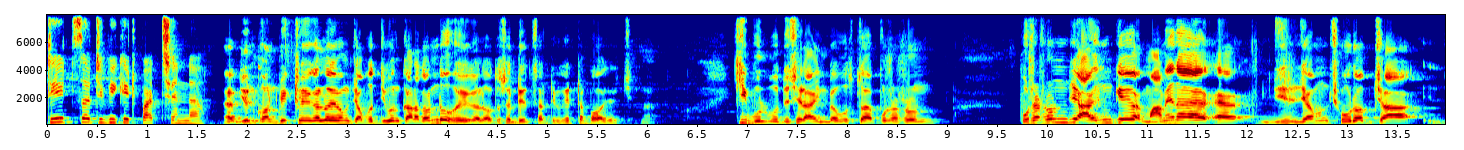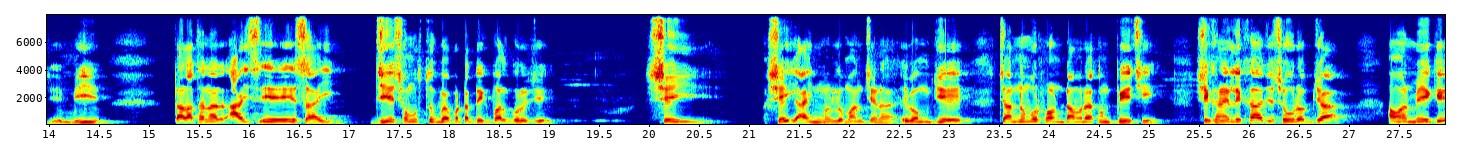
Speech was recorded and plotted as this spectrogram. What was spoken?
ডেথ সার্টিফিকেট পাচ্ছেন না। একজন কনভিক্ট হয়ে গেল এবং যাবজ্জীবন কারাদণ্ডও হয়ে গেল অথচ ডেথ সার্টিফিকেটটা পাওয়া যাচ্ছে না। কি বলব দেশের আইন ব্যবস্থা প্রশাসন প্রশাসন যে আইনকে মানে না যেমন সৌরভ ঝা টালা থানার আইসি যে সমস্ত ব্যাপারটা দেখভাল করেছে, সেই সেই আইনগুলো মানছে না। এবং যে চার নম্বর ফর্মটা আমরা এখন পেয়েছি, সেখানে লেখা আছে সৌরভ ঝা আমার মেয়েকে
